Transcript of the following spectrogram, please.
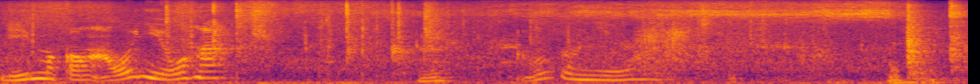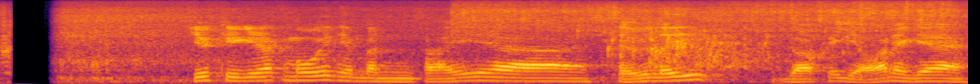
vậy mà còn ổi nhiều quá ha. Ừ. ổi còn nhiều ha. Trước khi rắc muối thì mình phải à, xử lý gọt cái vỏ này ra.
